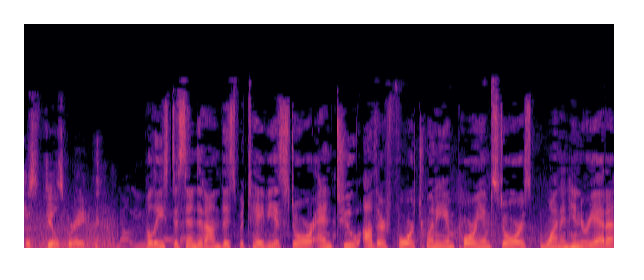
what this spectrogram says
just feels great. Police descended on this Batavia store and two other 420 Emporium stores, one in Henrietta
